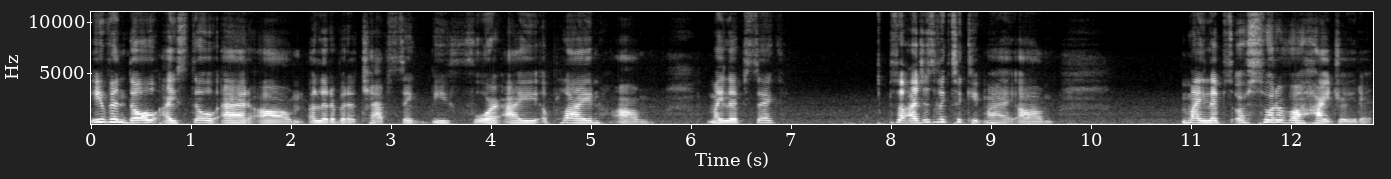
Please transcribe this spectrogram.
Even though I still add um, a little bit of chapstick before I apply um, my lipstick. So I just like to keep my um, my lips are sort of a hydrated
